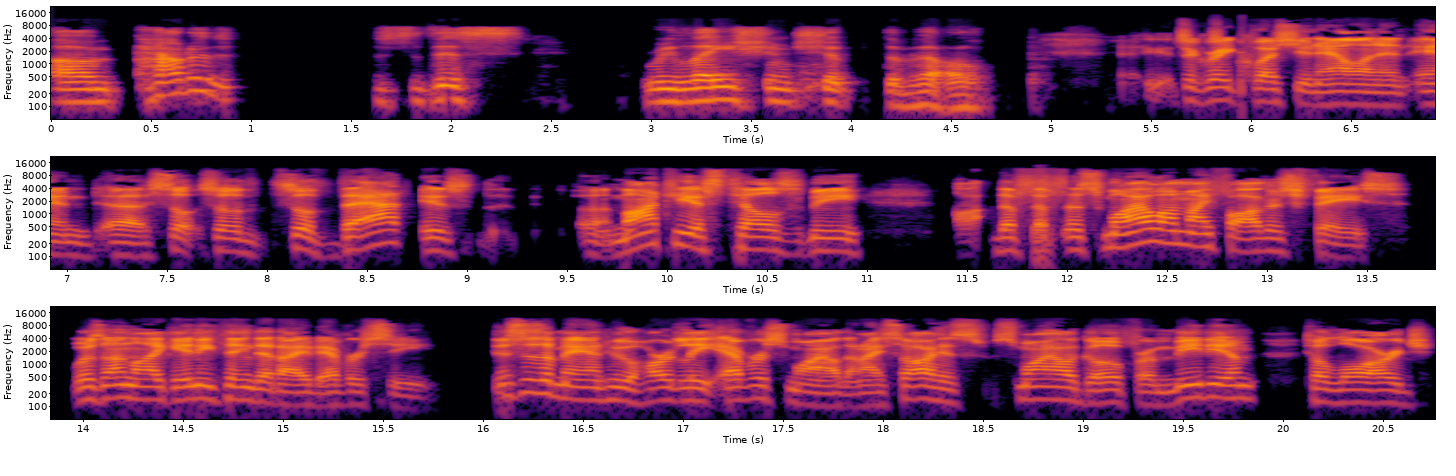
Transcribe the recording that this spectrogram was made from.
um, how does this relationship develop? it's a great question, Alan. And and uh, so so so that is uh, Matthias tells me uh, the the smile on my father's face was unlike anything that I had ever seen. This is a man who hardly ever smiled, and I saw his smile go from medium to large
